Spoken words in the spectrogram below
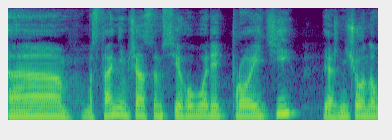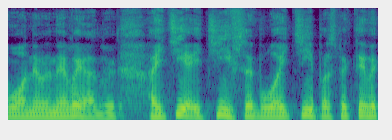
Е, останнім часом всі говорять про IT. Я ж нічого нового не, не вигадую. IT, IT, все було IT, перспективи.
